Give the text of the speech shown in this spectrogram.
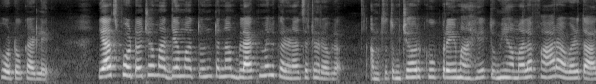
फोटो काढले. याच फोटोच्या माध्यमातून त्यांना ब्लॅकमेल करण्याचं ठरवलं. आमचं तुमच्यावर खूप प्रेम आहे तुम्ही आम्हाला फार आवडतात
